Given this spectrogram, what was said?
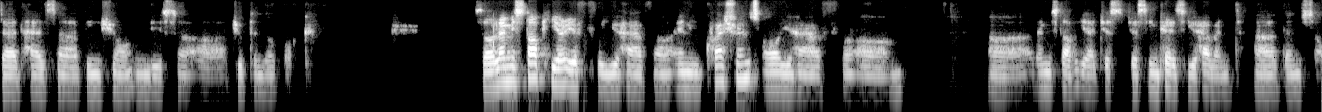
that has uh, been shown in this uh, uh, Jupyter notebook. So let me stop here if you have uh, any questions or you have, um, uh, let me stop, yeah, just, just in case you haven't uh, done so.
